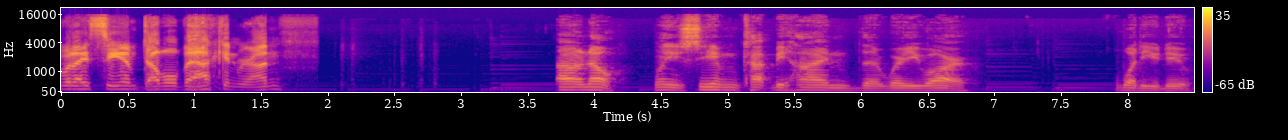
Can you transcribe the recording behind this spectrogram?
Would I see him double back and run? I don't know. When you see him cut behind the where you are, what do you do?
